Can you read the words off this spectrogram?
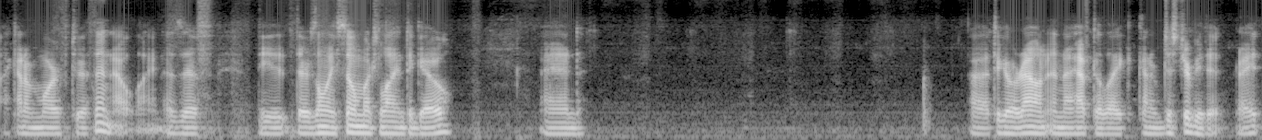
I kind of morph to a thin outline, as if the, there's only so much line to go, and uh, to go around, and I have to like kind of distribute it, right?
